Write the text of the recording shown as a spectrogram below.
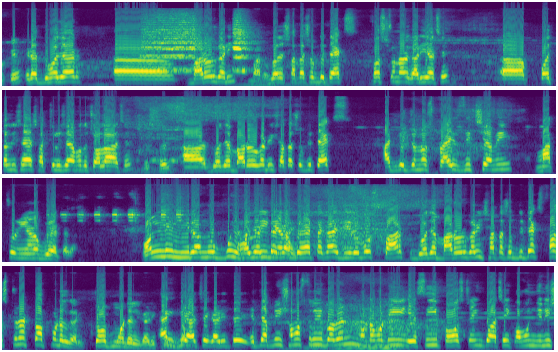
ওকে এটা দু হাজার বারোর গাড়ি। দু হাজার সাতাশ অব্দি ট্যাক্স ফার্স্ট ওনার গাড়ি আছে। পঁয়তাল্লিশ হাজার সাতচল্লিশ হাজার মতো চলা আছে। নিশ্চয়ই। আর দু হাজার বারোর গাড়ি সাতাশ অব্দি ট্যাক্স আজকের জন্য প্রাইস দিচ্ছি আমি মাত্র নিরানব্বই হাজার টাকা। অনলি নিরানব্বই হাজার নিরানব্বই হাজার টাকায় দিয়ে স্পার্ক দু হাজার বারোর গাড়ি সাতাশ অব্দি tax first owner top model গাড়ি। টপ মডেল গাড়ি একই আছে গাড়িতে এতে আপনি সমস্ত কিছু পাবেন। মোটামুটি এসি পাওয়ার স্ট্রিং তো আছেই কমন জিনিস।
